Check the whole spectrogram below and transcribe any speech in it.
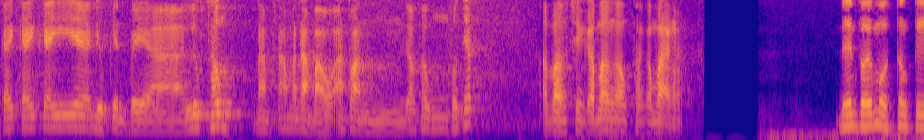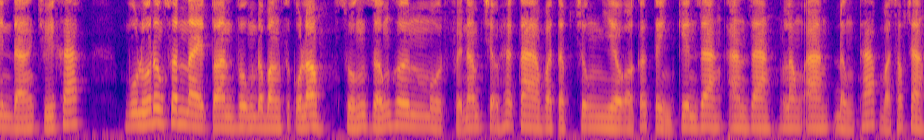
cái cái cái điều kiện về à, lưu thông làm sao mà đảm bảo an toàn giao thông tốt nhất. À, vâng, xin cảm ơn ông Phan Cẩm Bằng. Đến với một thông tin đáng chú ý khác, vụ lúa đông xuân này toàn vùng đồng bằng sông Cửu Long xuống giống hơn 1,5 triệu hecta và tập trung nhiều ở các tỉnh Kiên Giang, An Giang, Long An, Đồng Tháp và Sóc Trăng.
